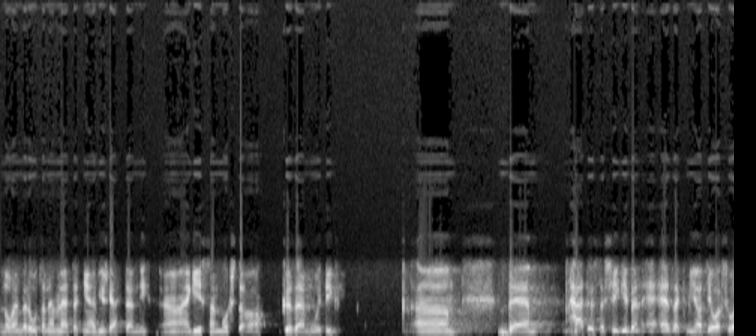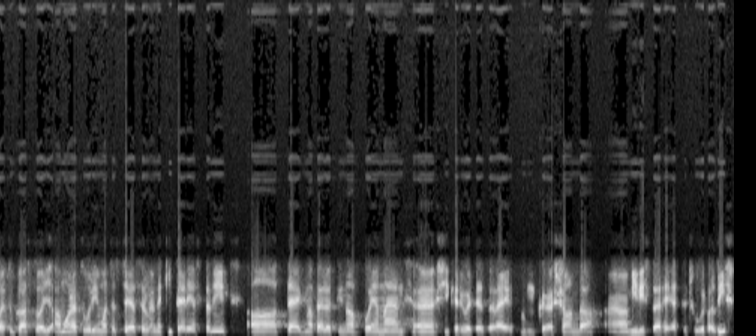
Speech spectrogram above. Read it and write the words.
november óta nem lehetett nyelvvizsgát tenni egészen most a közelmúltig. De Hát összességében e- ezek miatt javasoltuk azt, hogy a moratóriumot ezt célszerű lenne kiterjeszteni. A tegnap előtti nap folyamán sikerült ezzel eljutnunk Sanda miniszterhelyettes úrhoz is.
